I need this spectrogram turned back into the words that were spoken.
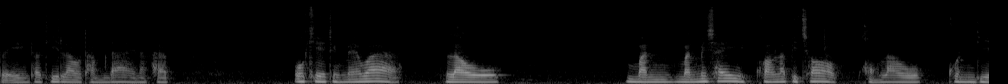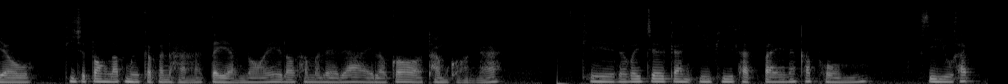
ตัวเองเท่าที่เราทำได้นะครับ โอเคถึงแม้ว่าเรา มันมันไม่ใช่ความรับผิดชอบของเราคนเดียวที่จะต้องรับมือกับปัญหาแต่อย่างน้อยเราทำอะไรได้เราก็ทำก่อนนะ แล้วไว้เจอกัน EP ถัดไปนะครับผม see you ครับ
